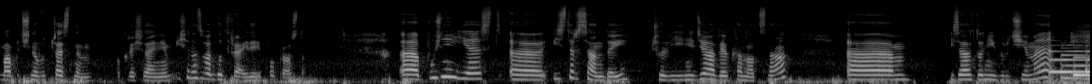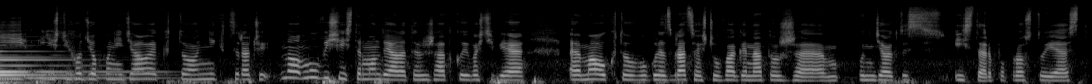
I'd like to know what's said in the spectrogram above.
ma być nowoczesnym określeniem i się nazywa Good Friday po prostu. E, Później jest e, Easter Sunday, czyli Niedziela Wielkanocna. I zaraz do niej wrócimy. I jeśli chodzi o poniedziałek, to nikt raczej. No, mówi się Easter Monday, ale też rzadko i właściwie e, mało kto w ogóle zwraca jeszcze uwagę na to, że poniedziałek to jest Easter, po prostu jest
